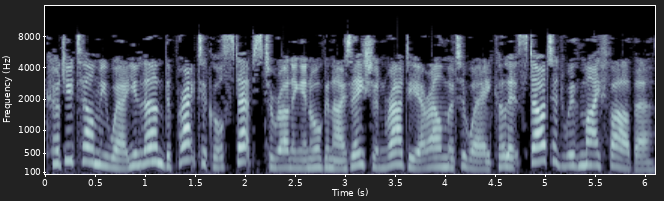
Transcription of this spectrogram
Could you tell me where you learned the practical steps to running an organization Radia Al-Mutawakkil It started with my father.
